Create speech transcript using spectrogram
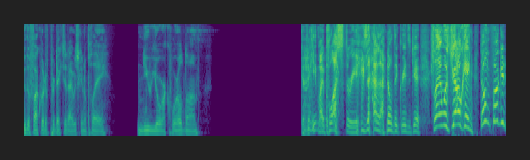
who the fuck would have predicted I was going to play New York World Dom? Gotta keep my plus three. exactly. I don't think Green's a jam. Slam was joking. Don't fucking.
